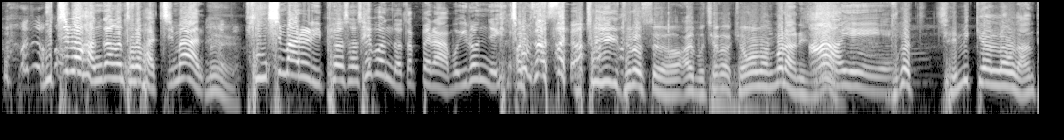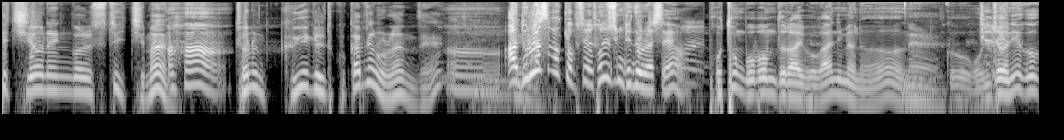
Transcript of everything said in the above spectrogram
묻지마 관광은 들어봤지만 네. 긴 치마를 입혀서 세 번 넣다 빼라 뭐 이런 얘기 처음 들었어요. 저 얘기 들었어요. 아니 뭐 제가 경험한 건 아니지만 아 예 예 예. 누가 재밌게 하려고 나한테 지어낸 걸 수도 있지만 아하. 저는 그 얘기를 듣고 깜짝 놀랐는데. 어. 아 놀랄 수밖에 없어요. 저도 지금 되게 놀랐어요. 네. 보통 모범 드라이버가 아니면은 네. 그 온전히 그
